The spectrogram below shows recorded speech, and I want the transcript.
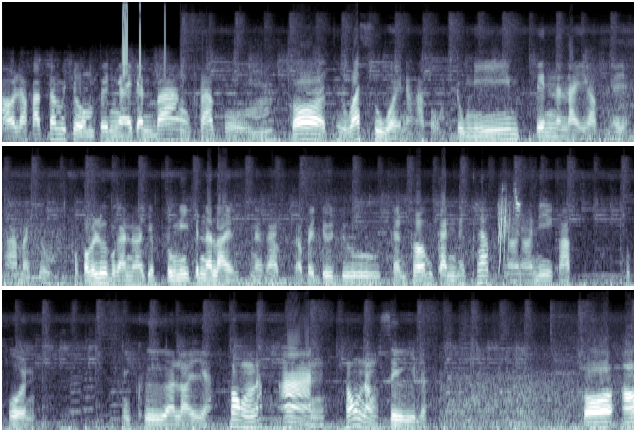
เอาแล้วครับท่านผู้ชมเป็นไงกันบ้างครับผมก็ถือว่าสวยนะครับผมตรงนี้เป็นอะไรครับเดี๋ยวจะพามาชมผมก็ไม่รู้เหมือนกันว่าจะตรงนี้เป็นอะไรนะครับ เราไปดูดูกันพร้อมกันนะครับนอนนี่ครับ ทุกคนมันคืออะไรอะ ห้องนักอ่านห้องหนังสือเหรอก็อ๋อ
